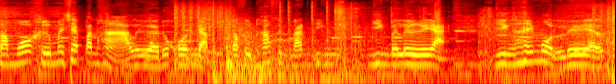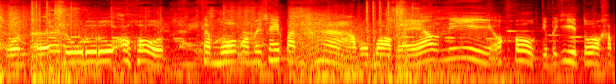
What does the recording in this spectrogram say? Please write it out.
สโมกคือไม่ใช่ปัญหาเลยทุกคนแบบกระสุน50นัดยิงยิงไปเลยอะยิงให้หมดเลยอะทุกคนเออดูดูดูโอ้โหสโมกมันไม่ใช่ปัญหาผมบอกแล้ว นี่โอ้โหเก็บไปกี่ตัวครับ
